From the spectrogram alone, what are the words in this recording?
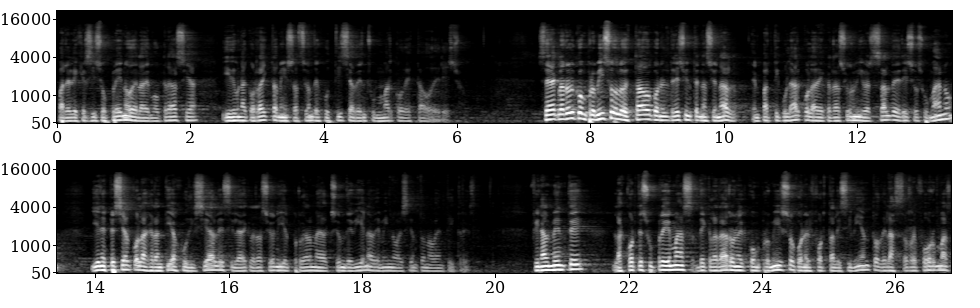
para el ejercicio pleno de la democracia y de una correcta administración de justicia dentro de un marco de Estado de Derecho. Se declaró el compromiso de los Estados con el derecho internacional, en particular con la Declaración Universal de Derechos Humanos y en especial con las garantías judiciales y la Declaración y el Programa de Acción de Viena de 1993. Finalmente, las Cortes Supremas declararon el compromiso con el fortalecimiento de las reformas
